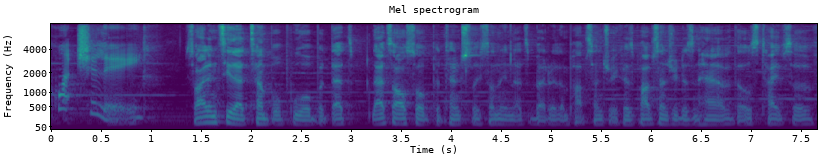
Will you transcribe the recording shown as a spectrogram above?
quite chilly. So I didn't see that temple pool, but that's that's also potentially something that's better than Pop Century because Pop Century doesn't have those types of,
